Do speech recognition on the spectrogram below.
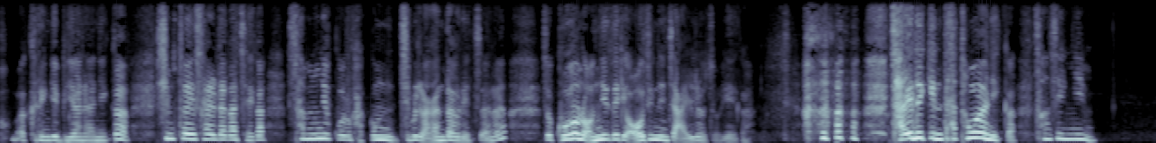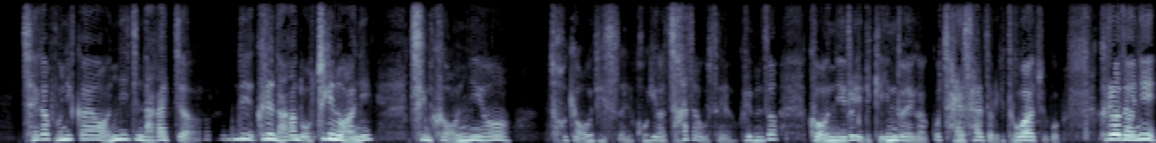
막 그런 게 미안하니까 쉼터에 살다가 제가 369로 가끔 집을 나간다 그랬잖아요. 그래서 그런 언니들이 어디 있는지 알려줘, 얘가. 자기네끼리는 다 통하니까. 선생님, 제가 보니까요, 언니 집 나갔죠? 근데 그래, 나갔는데 어떻게 너하니? 지금 그 언니요, 저기 어디 있어요? 거기가 찾아오세요. 그러면서 그 언니를 이렇게 인도해갖고 잘 살도록 이렇게 도와주고 그러더니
